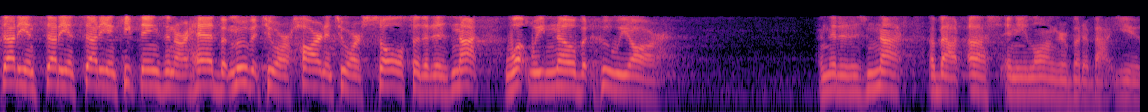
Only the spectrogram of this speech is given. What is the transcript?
study and study and study and keep things in our head, but move it to our heart and to our soul so that it is not what we know, but who we are. And that it is not about us any longer, but about you.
